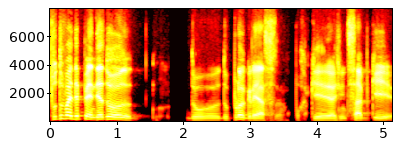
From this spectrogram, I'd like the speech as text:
tudo vai depender do, do, do progresso, porque a gente sabe que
